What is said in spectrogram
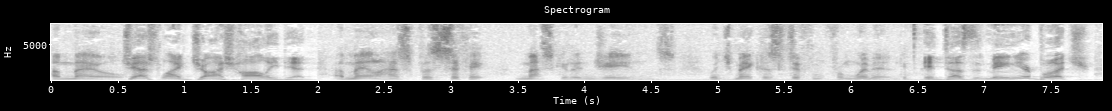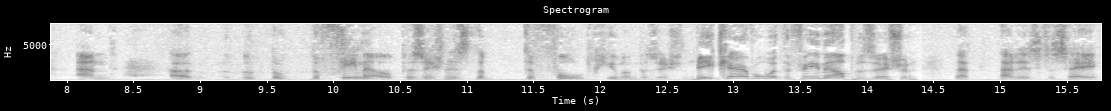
a male. just like Josh Hawley did. A male has specific masculine genes which make us different from women. It doesn't mean you're butch. And uh, the, the, the female position is the default human position. Be careful with the female position. That, that is to say,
